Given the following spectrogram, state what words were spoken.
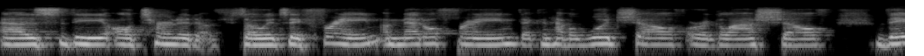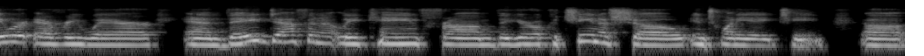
as the alternative so it's a frame a metal frame that can have a wood shelf or a glass shelf they were everywhere and they definitely came from the Eurocucina show in 2018. Uh,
